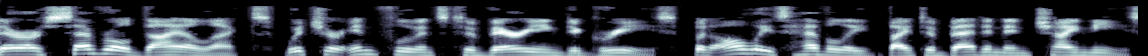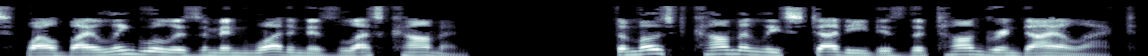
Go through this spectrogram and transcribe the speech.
There are several dialects, which are influenced to varying degrees, but always heavily, by Tibetan and Chinese, while bilingualism in Wutun is less common. The most commonly studied is the Tongren dialect.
